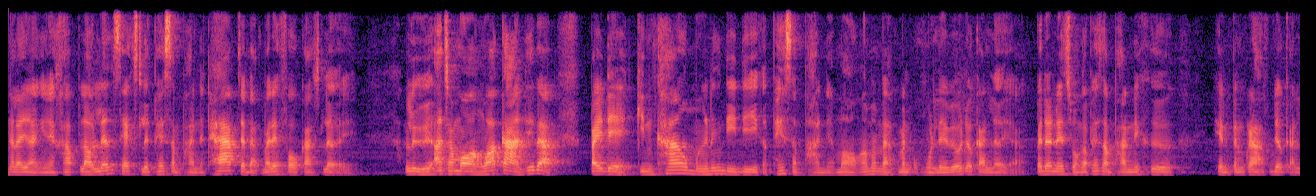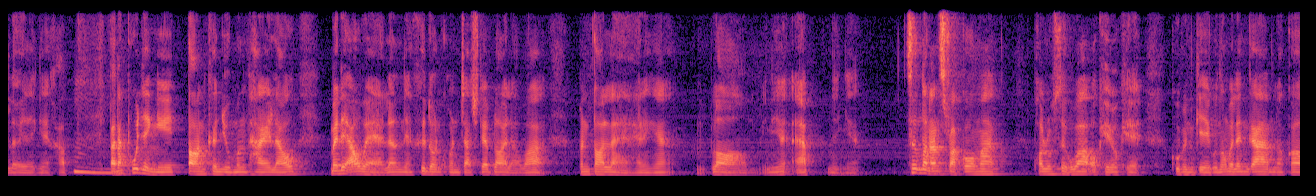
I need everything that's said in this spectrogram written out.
อะไรอย่างเงี้ยครับ เราเรื่องเซ็กส์หรือเพศสัมพันธ์แทบจะแบบไม่ได้โฟกัสเลย หรืออาจจะมองว่าการที่แบบไปเดทกินข้าวมื้อนึงดีๆ กับเพศสัมพันธ์เนี่ยมองว่ามันแบบมันโอ้โหเลเวลเดียวกันเลยอะไปเดินในสวนกับเพศสัมพันธ์นี่คือ เห็นเป็นกราฟเดียวกันเลยอย่างเงี้ยครับ แต่ถ้าพูดอย่างนี้ตอนเคยอยู่เมืองไทยแล้วไม่ได้เอาแหวเรื่องเนี้ยคือโดนคนจัดเรียบร้อยแล้วว่า มันตอแหลอะไรเงี้ยมันปลอมอันนี้แอปอย่างเงี้ยซึ่งตอนนั้นส t รั g เกิลมากเพอรู้สึกว่าโอเคโอเคกูเป็นเกย์กูต้องไปเล่นกล้าม แล้วก็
